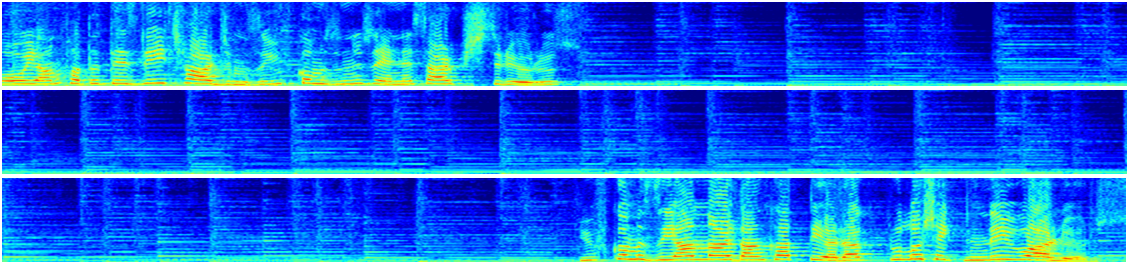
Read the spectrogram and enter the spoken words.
Soğuyan patatesli iç harcımızı yufkamızın üzerine serpiştiriyoruz. Yufkamızı yanlardan katlayarak rulo şeklinde yuvarlıyoruz.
